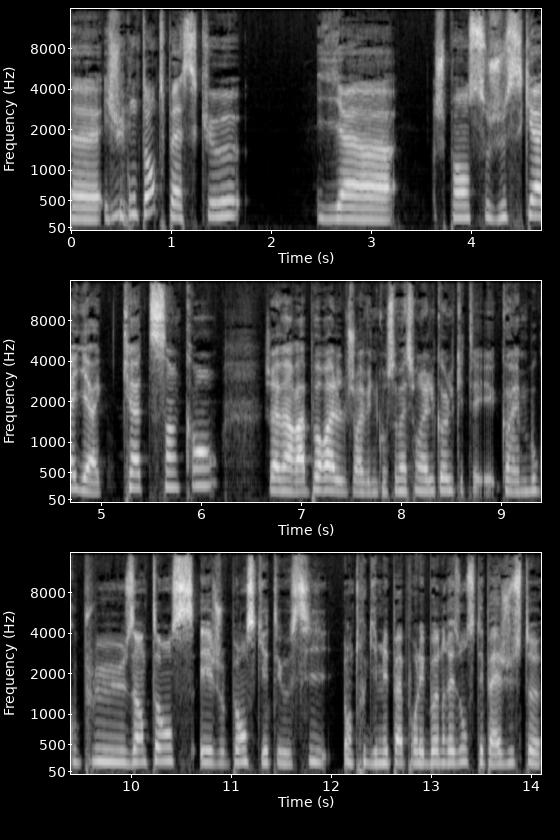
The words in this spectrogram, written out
Euh, et je suis Mm. contente parce que il y a, je pense, jusqu'à il y a 4-5 ans, j'avais un rapport à, j'avais une consommation d'alcool qui était quand même beaucoup plus intense et je pense qui était aussi entre guillemets pas pour les bonnes raisons. C'était pas juste euh,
